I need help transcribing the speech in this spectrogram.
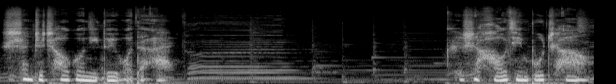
甚至超过你对我的爱。可是好景不长，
